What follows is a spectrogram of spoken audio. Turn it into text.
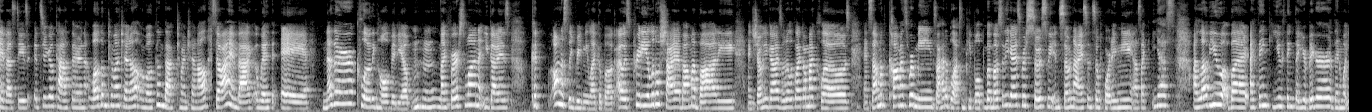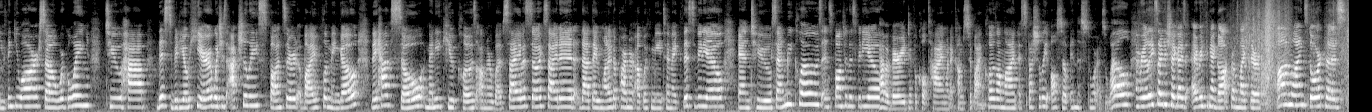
Hey besties, it's your girl Catherine. Welcome to my channel or welcome back to my channel. So I am back with a, another clothing haul video. Mm -hmm. My first one, you guys could honestly read me like a book. I was pretty a little shy about my body and showing you guys what it looked like on my clothes and some of the comments were mean so I had to block some people but most of you guys were so sweet and so nice and supporting me and I was like yes I love you but I think you think that you're bigger than what you think you are so we're going to have this video here which is actually sponsored by Flamingo. They have so many cute clothes on their website. I was so excited that they wanted to partner up with me to make this video and to send me clothes and sponsor this video. I have a very difficult time when it comes to buying clothes online, especially also in the store as well. I'm really excited to show you guys everything I got from like their online store because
